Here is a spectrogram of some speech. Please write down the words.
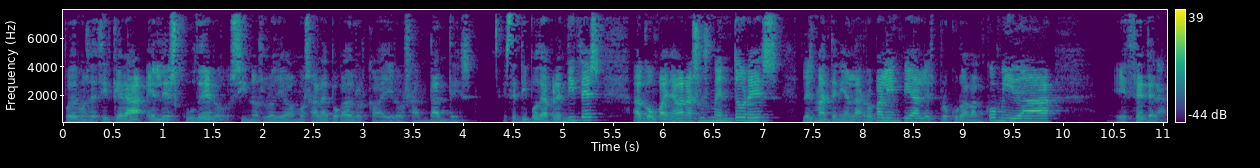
Podemos decir que era el escudero, si nos lo llevamos a la época de los caballeros andantes. Este tipo de aprendices acompañaban a sus mentores, les mantenían la ropa limpia, les procuraban comida, etc.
